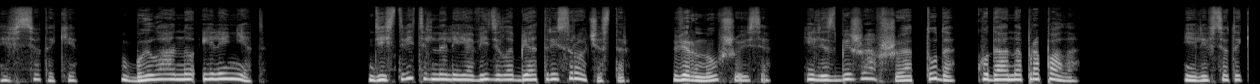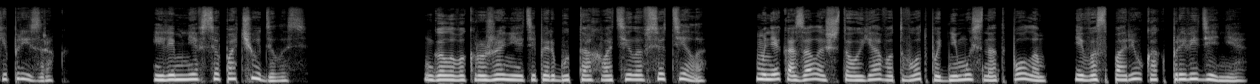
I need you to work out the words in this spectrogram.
И все таки было оно или нет? Действительно ли я видела Беатрис Рочестер, вернувшуюся или сбежавшую оттуда, куда она пропала? Или все таки призрак? Или мне все почудилось? Головокружение теперь будто охватило все тело. Мне казалось, что я вот-вот поднимусь над полом и воспарю, как привидение.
